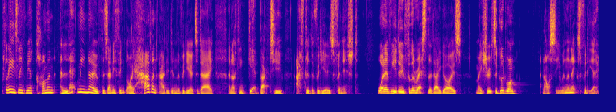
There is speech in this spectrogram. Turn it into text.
please leave me a comment and let me know if there's anything I haven't added in the video today and I can get back to you after the video is finished. Whatever you do for the rest of the day guys, make sure it's a good one and I'll see you in the next video.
